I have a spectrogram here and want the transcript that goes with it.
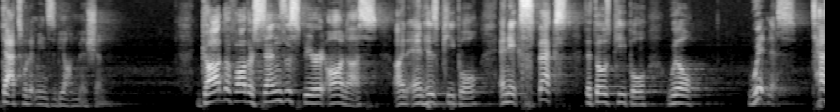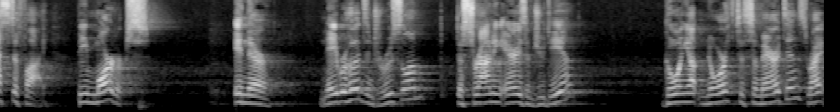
That's what it means to be on mission. God the Father sends the Spirit on us and, and His people, and He expects that those people will witness, testify, be martyrs in their neighborhoods in Jerusalem, the surrounding areas of Judea, going up north to Samaritans, right,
